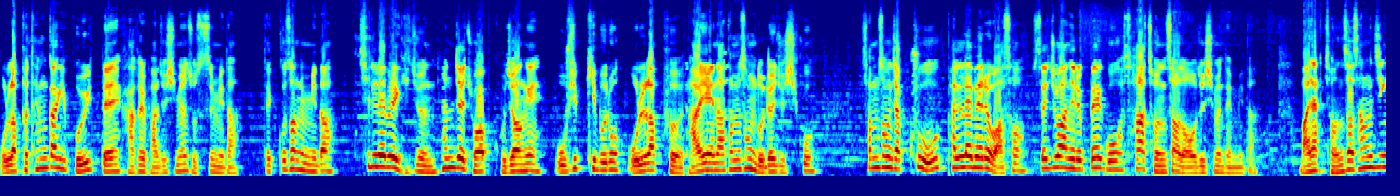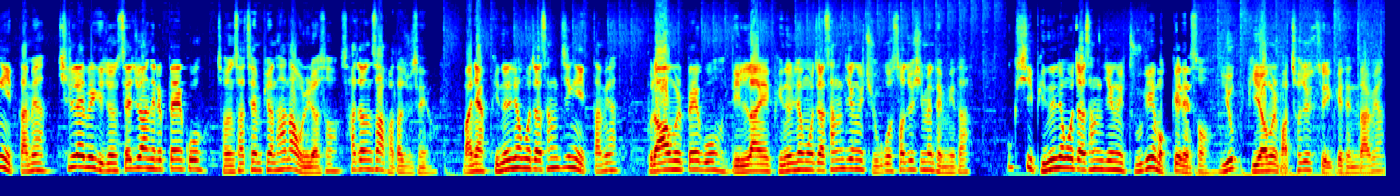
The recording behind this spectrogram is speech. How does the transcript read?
올라프 템각이 보일 때 각을 봐주시면 좋습니다. 덱 구성입니다. 7레벨 기준 현재 조합 고정에 50킵으로 올라프, 다이애나 삼성 노려주시고 삼성작 후 8레벨을 와서 세주아니를 빼고 4 전사 넣어주시면 됩니다. 만약 전사 상징이 있다면 7레벨 기준 세주아니를 빼고 전사 챔피언 하나 올려서 4전사 받아주세요. 만약 비늘 혐오자 상징이 있다면 브라움을 빼고 닐라의 비늘 혐오자 상징을 주고 써주시면 됩니다. 혹시 비늘 혐오자 상징을 두 개 먹게 돼서 6 비염을 맞춰줄 수 있게 된다면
